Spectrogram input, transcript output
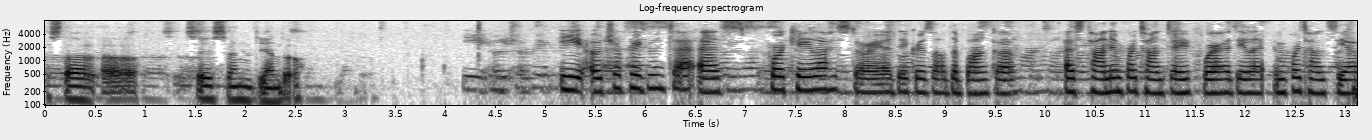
está uh, sucediendo. Y otra pregunta es, ¿por qué la historia de Griselda Blanco es tan importante fuera de la importancia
